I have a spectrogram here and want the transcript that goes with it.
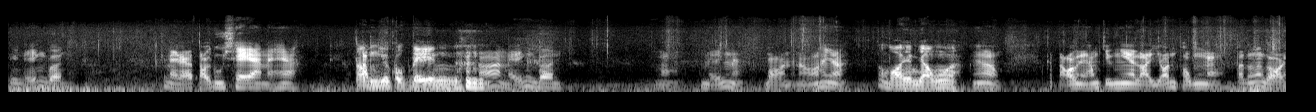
Bị niễn bên. Cái này là tội đuôi xe nè ha. Tông Tông vô cục điện. nó niễn bên. Nè niễn nè bò nè nó thấy chưa nó bò vòng vòng không à? Thấy không? Cái tội này không chịu nghe lời võ anh phụng nè. Tao nói rồi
